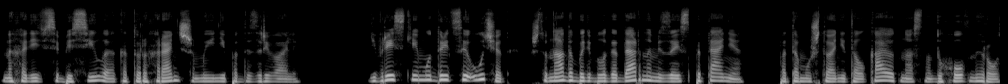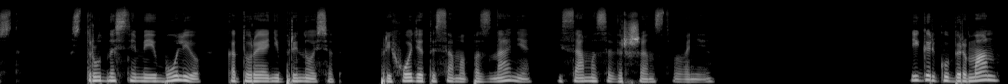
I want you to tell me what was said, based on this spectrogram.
находить в себе силы, о которых раньше мы и не подозревали. Еврейские мудрецы учат, что надо быть благодарными за испытания, потому что они толкают нас на духовный рост. С трудностями и болью, которые они приносят, приходят и самопознание, и самосовершенствование. Игорь Губерман,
